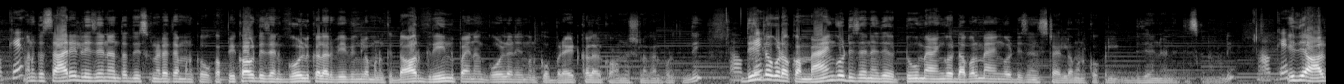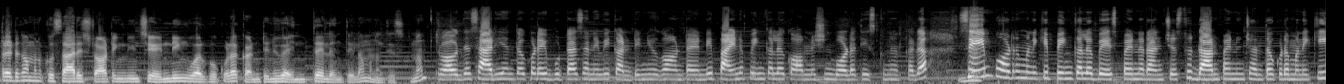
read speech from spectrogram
ఓకే. మనకు శారీ డిజైన్ అంతా తీసుకున్నట్టయితే మనకు ఒక పికాక్ డిజైన్ గోల్డ్ కలర్ వీవింగ్లో మనకి డార్క్ గ్రీన్ పైన గోల్డ్ అనేది మనకు బ్రైట్ కలర్ కాంబినేషన్లో కనపడుతుంది. దీంట్లో కూడా ఒక మ్యాంగో డిజైన్ అనేది two mango double mango design స్టైల్లో మనకు ఒక డిజైన్ అనేది తీసుకున్నామండి ఓకే ఇది ఆల్రెడీ గా మనకు శారీ స్టార్టింగ్ నుంచి ఎండింగ్ వరకు కూడా కంటిన్యూగా ఇంతే లెంతీలో మనం తీసుకున్నాం. ద శారీ అంతా కూడా ఈ బుట్టాస్ అనేవి కంటిన్యూగా ఉంటాయండి. పైన పింక్ కలర్ కాంబినేషన్ బార్డర్ తీసుకున్నారు కదా. సేమ్ బార్డర్ మనకి పింక్ కలర్ బేస్ పైన రన్ చేస్తూ దానిపై నుంచి అంతా కూడా మనకి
